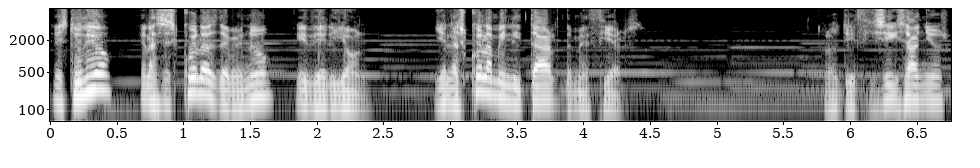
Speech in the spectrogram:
Estudió en las escuelas de Benú y de Lyon y en la Escuela Militar de Messiers. A los 16 años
